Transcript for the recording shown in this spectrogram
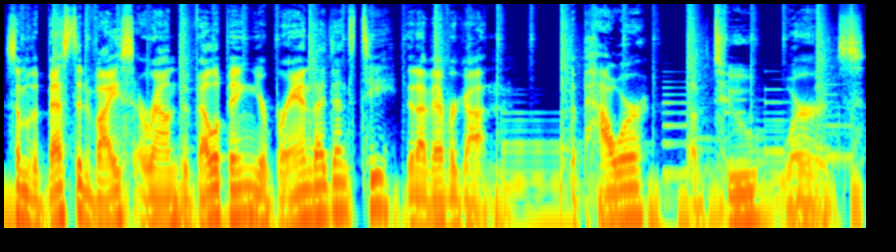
some of the best advice around developing your brand identity that I've ever gotten the power of two words.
